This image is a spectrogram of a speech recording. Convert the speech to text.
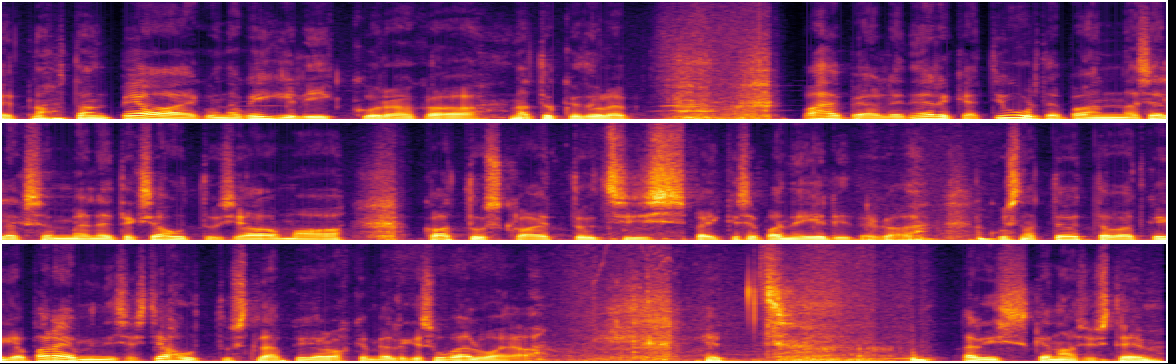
et noh, ta on peaaegu nagu igiliikur, aga natuke tuleb vahepeal energiat juurde panna, selleks on meil näiteks jahutusjaama katus kaetud siis päikesepaneelidega, kus nad töötavad kõige paremini, sest jahutust läheb kõige rohkem jällegi suvel vaja. et päris kena süsteem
